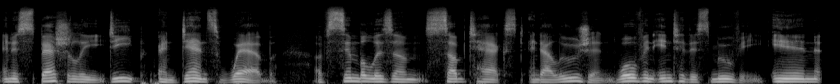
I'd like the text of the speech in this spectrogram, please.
an especially deep and dense web of symbolism, subtext, and allusion woven into this movie in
